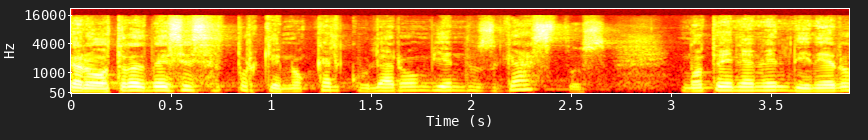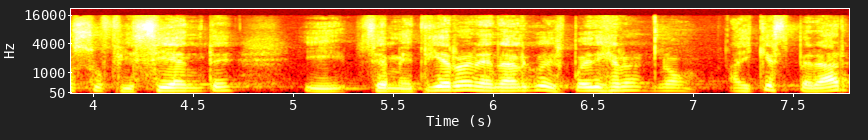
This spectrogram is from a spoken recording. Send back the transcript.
pero otras veces es porque no calcularon bien los gastos, no tenían el dinero suficiente y se metieron en algo y después dijeron, no, hay que esperar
